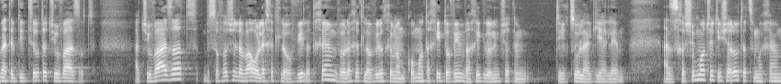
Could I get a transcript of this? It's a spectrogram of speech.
ואתם תמצאו את התשובה הזאת. התשובה הזאת בסופו של דבר הולכת להוביל אתכם והולכת להוביל אתכם למקומות הכי טובים והכי גדולים שאתם תרצו להגיע אליהם. אז חשוב מאוד שתשאלו את עצמכם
